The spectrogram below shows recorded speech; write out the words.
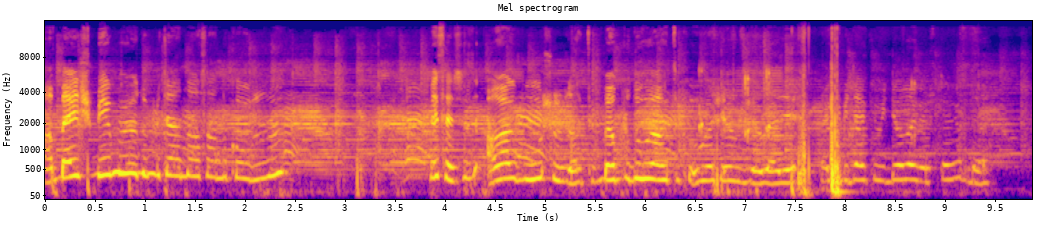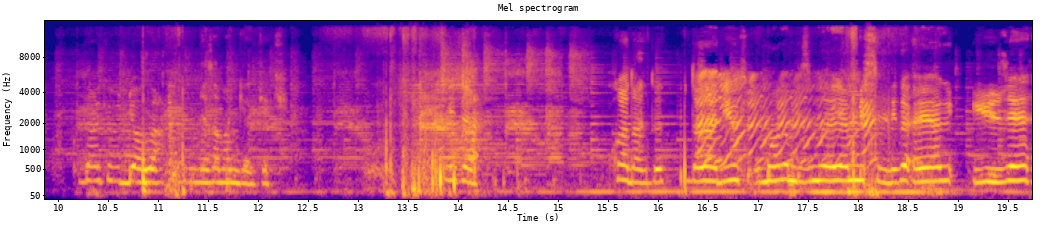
Abi ben hiç bilmiyordum bir tane daha sandık olduğunu. Neyse siz arar bulursunuz artık. Ben bunu artık uğraşamayacağım yani. Belki bir dahaki videoda gösteririm de. Bir dahaki videolar ne zaman gelecek. Neyse. Bu kadardı. Daha diyor umarım bizimle öğrenmişsindir. Eğer yüze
